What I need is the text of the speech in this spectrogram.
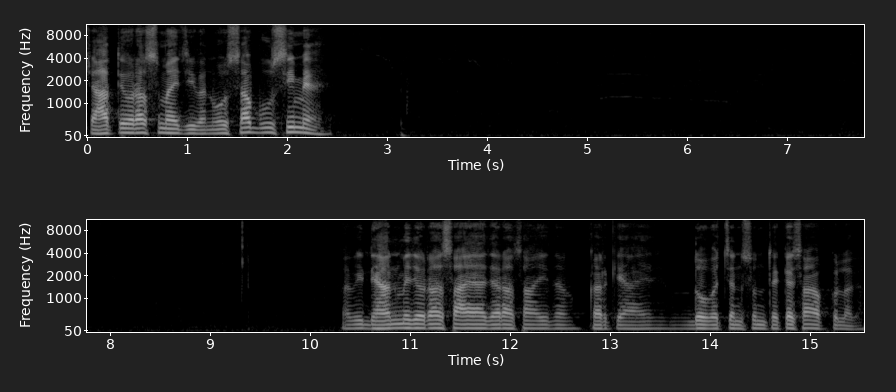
चाहते हो रसमय जीवन, वो सब उसी में है। अभी ध्यान में जो रस आया, जरा सा इधर करके आए, दो वचन सुनते कैसा आपको लगा?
